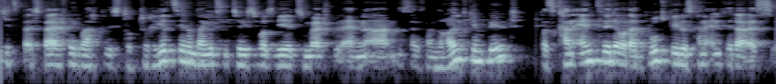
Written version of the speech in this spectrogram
jetzt als Beispiel gemacht, die strukturiert sind und dann gibt es natürlich sowas wie zum Beispiel ein, ähm, das heißt ein Röntgenbild, das kann entweder, oder ein Blutbild, das kann entweder als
